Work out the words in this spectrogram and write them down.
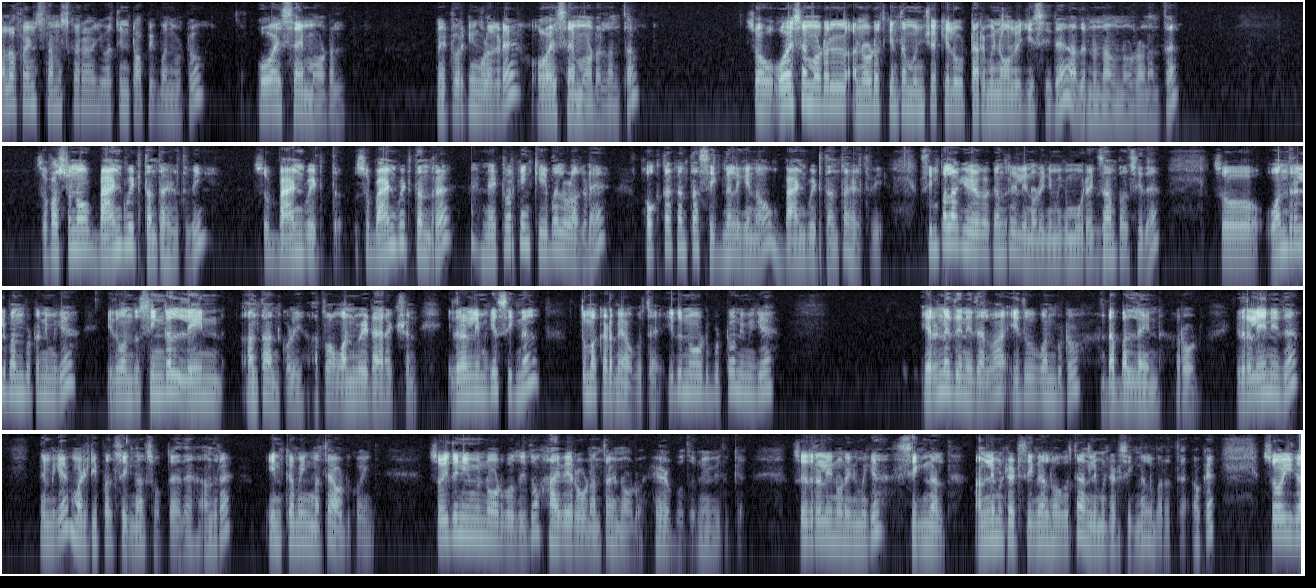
Hello friends ನಮಸ್ಕಾರ. ಇವತ್ತಿನ topic ಬಂದ್ಬಿಟ್ಟು O S I model networking ಒಳಗಡೆ ಒ ಎಸ್ ಐ ಮಾಡೆಲ್ ಅಂತ. So O S I model ನೋಡೋದಕ್ಕಿಂತ ಮುಂಚೆ ಕೆಲವು ಟರ್ಮಿನಾಲಜೀಸ್ ಇದೆ, ಅದನ್ನು ನಾವು ನೋಡೋಣ ಅಂತ. ಸೊ ಫಸ್ಟ್ ನಾವು ಬ್ಯಾಂಡ್ ವಿಡ್ತ್ ಅಂತ ಹೇಳ್ತೀವಿ. So bandwidth so bandwidth ಅಂದ್ರೆ ನೆಟ್ವರ್ಕಿಂಗ್ ಕೇಬಲ್ ಒಳಗಡೆ ಹೋಗ್ತಕ್ಕಂಥ ಸಿಗ್ನಲ್ಗೆ ನಾವು ಬ್ಯಾಂಡ್ ವಿಡ್ತ್ ಅಂತ ಹೇಳ್ತೀವಿ. ಸಿಂಪಲ್ ಆಗಿ ಹೇಳ್ಬೇಕಂದ್ರೆ ಇಲ್ಲಿ ನೋಡಿ ನಿಮಗೆ ಮೂರು ಎಕ್ಸಾಂಪಲ್ಸ್ ಇದೆ. ಸೊ ಒಂದರಲ್ಲಿ ಬಂದ್ಬಿಟ್ಟು ನಿಮಗೆ ಇದು ಒಂದು ಸಿಂಗಲ್ ಲೇನ್ ಅಂತ ಅನ್ಕೊಳ್ಳಿ, ಅಥವಾ ಒನ್ ವೇ ಡೈರೆಕ್ಷನ್ ಇದರಲ್ಲಿ ನಿಮಗೆ ಸಿಗ್ನಲ್ ತುಂಬಾ ಕಡಿಮೆ ಹೋಗುತ್ತೆ. ಇದು ನೋಡ್ಬಿಟ್ಟು ನಿಮಗೆ ಎರಡನೇದೇನಿದೆ ಅಲ್ವಾ? ಇದು ಬಂದ್ಬಿಟ್ಟು ಡಬಲ್ ಲೈನ್ ರೋಡ್ ಇದರಲ್ಲಿ ಏನಿದೆ? ನಿಮಗೆ ಮಲ್ಟಿಪಲ್ ಸಿಗ್ನಲ್ಸ್ ಹೋಗ್ತಾ ಇದೆ. ಅಂದ್ರೆ ಇನ್ಕಮಿಂಗ್ ಮತ್ತೆ ಔಟ್ ಗೋಯಿಂಗ್ ಸೊ ಇದು ನೀವು ನೋಡ್ಬೋದು, ಇದು ಹೈವೇ ರೋಡ್ ಅಂತ ನೋಡು, ಹೇಳ್ಬೋದು ನೀವು ಇದಕ್ಕೆ. ಸೊ ಇದರಲ್ಲಿ ನೋಡಿ ನಿಮಗೆ ಸಿಗ್ನಲ್ ಅನ್ಲಿಮಿಟೆಡ್ ಸಿಗ್ನಲ್ ಹೋಗುತ್ತೆ ಅನ್ಲಿಮಿಟೆಡ್ ಸಿಗ್ನಲ್ ಬರುತ್ತೆ ಓಕೆ ಸೊ ಈಗ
